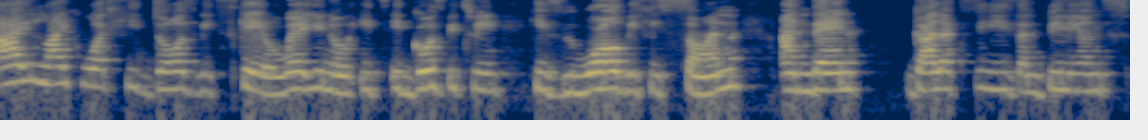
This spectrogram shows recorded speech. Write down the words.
i like what he does with scale where you know it, it goes between his world with his son and then galaxies and billions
